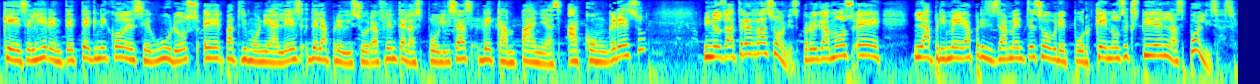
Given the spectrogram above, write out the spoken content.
que es el gerente técnico de seguros eh, patrimoniales de la previsora frente a las pólizas de campañas a Congreso. Y nos da tres razones, pero digamos eh, la primera precisamente sobre por qué no se expiden las pólizas.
